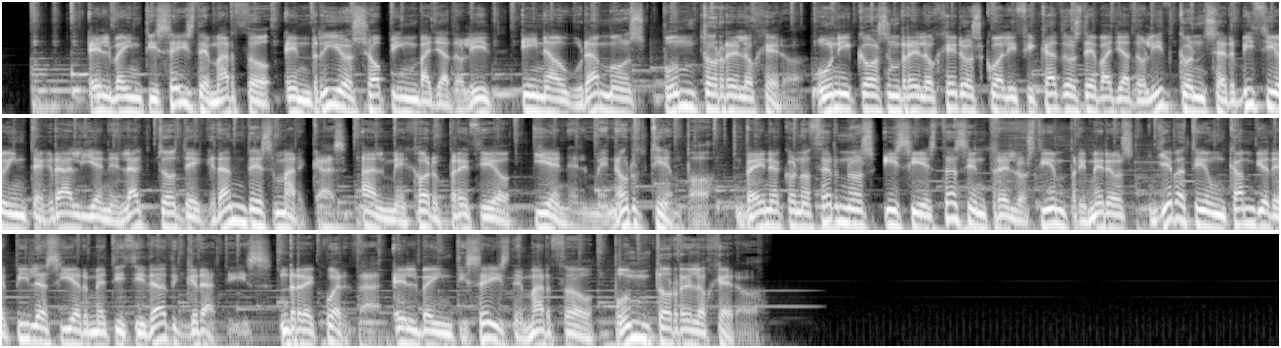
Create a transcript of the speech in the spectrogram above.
El 26 de marzo, en Río Shopping Valladolid, inauguramos Punto Relojero. Únicos relojeros cualificados de Valladolid con servicio integral y en el acto de grandes marcas, al mejor precio y en el menor tiempo. Ven a conocernos y si estás entre los 100 primeros, llévate un cambio de pilas y hermeticidad gratis. Recuerda, el 26 de marzo, Punto Relojero.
